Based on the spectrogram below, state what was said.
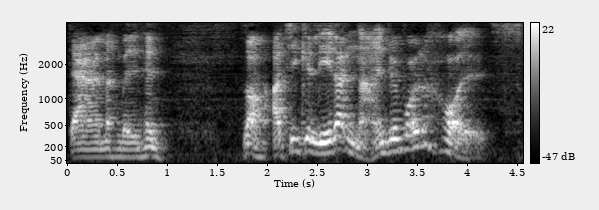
Da machen wir den hin. So, Artikel Leder. Nein, wir wollen Holz.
